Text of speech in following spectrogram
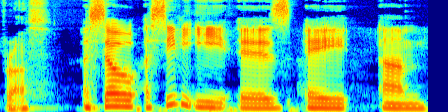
for us? So a CVE is a um,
